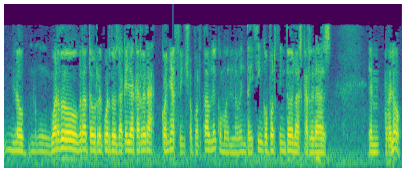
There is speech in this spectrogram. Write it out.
lo guardo gratos recuerdos de aquella carrera coñazo, insoportable, como el 95% de las carreras en Momeló,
